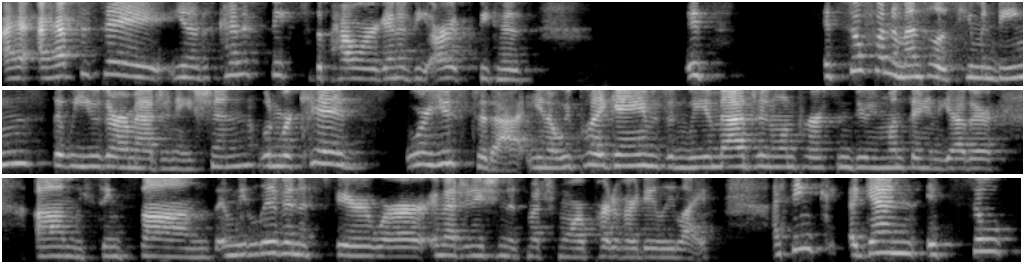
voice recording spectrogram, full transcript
I, I have to say, you know, this kind of speaks to the power again of the arts because it's it's so fundamental as human beings that we use our imagination. When we're kids, we're used to that. You know, we play games and we imagine one person doing one thing and the other. Um, we sing songs and we live in a sphere where imagination is much more part of our daily life. I think, again, it's so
